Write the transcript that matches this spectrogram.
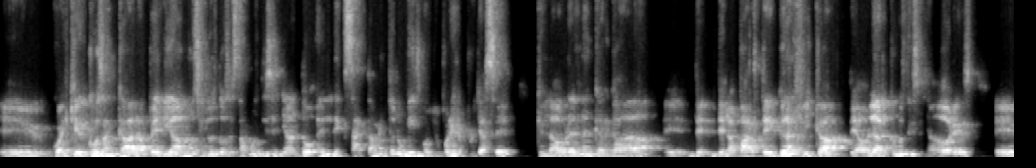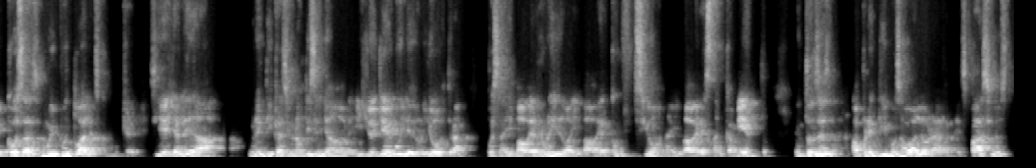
eh, cualquier cosa en cara, peleamos y los dos estamos diseñando en exactamente lo mismo. Yo, por ejemplo, ya sé que Laura es la encargada eh, de, de, la parte gráfica, de hablar con los diseñadores, cosas muy puntuales, como que si ella le da una indicación a un diseñador y yo llego y le doy otra, pues ahí va a haber ruido, ahí va a haber confusión, ahí va a haber estancamiento. Entonces aprendimos a valorar espacios,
